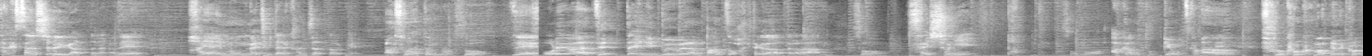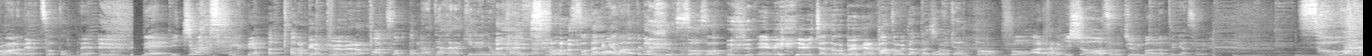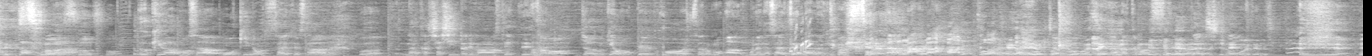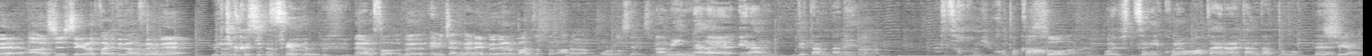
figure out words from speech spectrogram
たくさん種類があった中で早いもん勝ちみたいな感じだったわけ。あそうだったんだ。そう。で俺は絶対にブーメランパンツを履きたくなかったから、そう。最初にパッてそうもう赤の特権を使あってそうここまででここまでのやつを取って。で一番最後にあったのがブーメランパンツだったの。よあだから綺麗に置かれてた。そうそう。だから余ってますけどそうそう。エビエビちゃんのとこブーメランパンツ置いてあったでしょ。置いてあった。そう。あれ多分衣装合わせの順番だった気がするそうだったんだ。そうそうそう。浮き輪もさ大きいの伝えてさ、うわなんか写真撮りますって言ってさ、あじゃあ浮き輪持ってるとはーって言ったらもうあごめんなさい全裸になってます。ってごめんごめん全裸になってますって言われた時の覚えてる。ね安心してくださいみたいになってたよね。めちゃくちゃ全裸だからそうブーエビちゃんがねブーメランパンツだったのはあれは俺のせいですよ。あみんなが選んでたんだね、うそういうことか。んそうなのよ。俺普通にこれを与えられたんだと思って。違う違う違う。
